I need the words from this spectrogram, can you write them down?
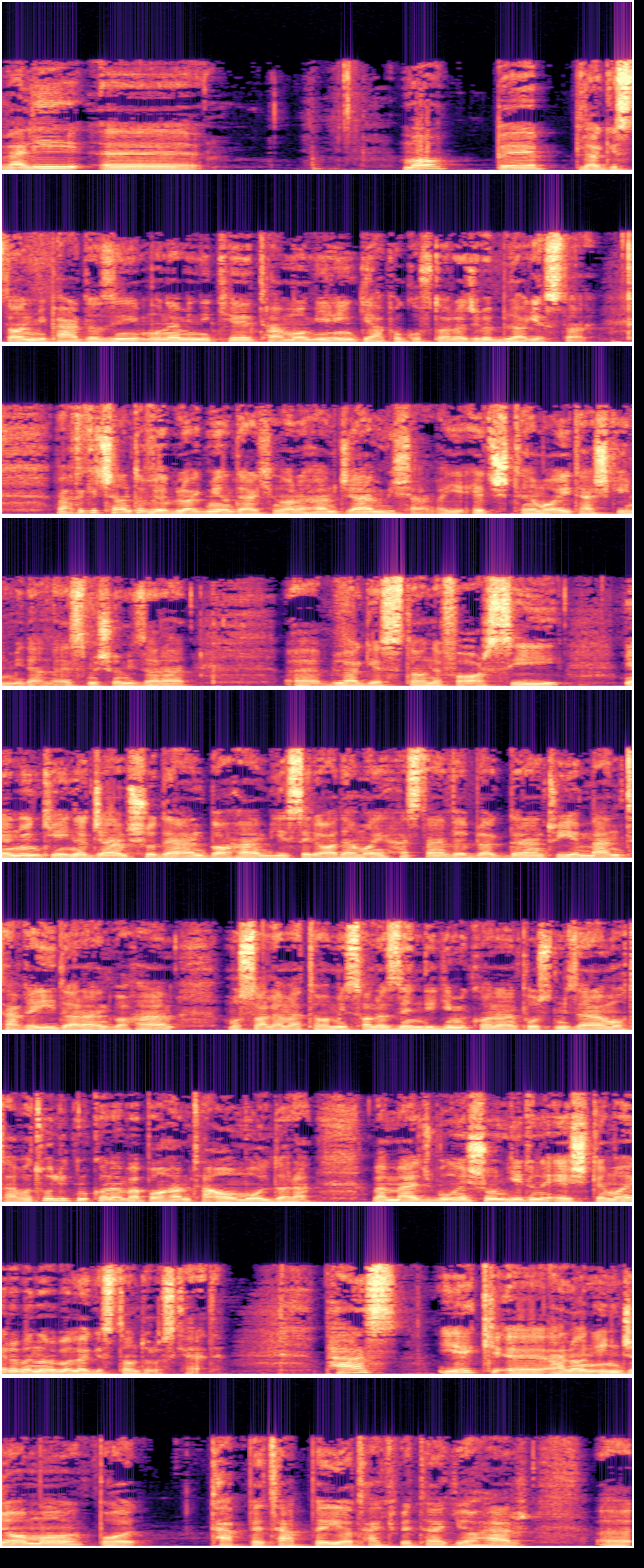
ولی ما به بلاگستان می‌پردازیم. اونم اینی که تمامی این گپ و گفتار راجع به بلاگستانه وقتی که چند تا وبلاگ میان در کنار هم جمع میشن و یه اجتماعی تشکیل میدن و اسمشو می‌ذارن بلاگستان فارسی یعنی اینکه اینا جمع شدن با هم یه سری آدمایی هستن وبلاگ دارن توی یه منطقه ای دارن با هم مسالمت آمیز حالا زندگی می‌کنن پست می‌ذارن محتوا تولید می‌کنن و با هم تعامل دارن و مجموعشون یه دونه اجتماعی رو به نام بلاگستان درست کرده. پس یک الان اینجا ما با تپه تپه یا تک به تک یا هر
